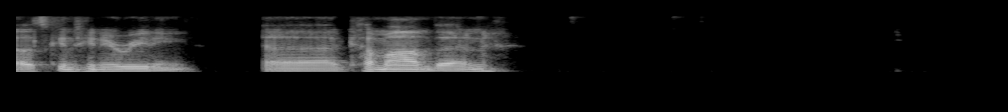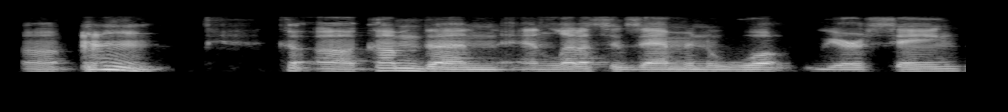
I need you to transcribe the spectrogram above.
Uh, let's continue reading. Uh, come on, then. Uh, uh, come then, and let us examine what we are saying.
